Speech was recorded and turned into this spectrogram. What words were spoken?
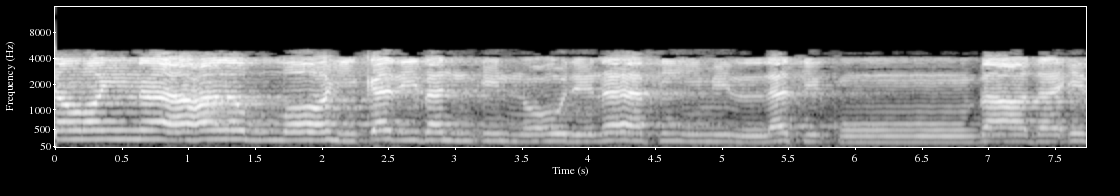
افترينا على الله كذبا إن عدنا في ملتكم بعد إذ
